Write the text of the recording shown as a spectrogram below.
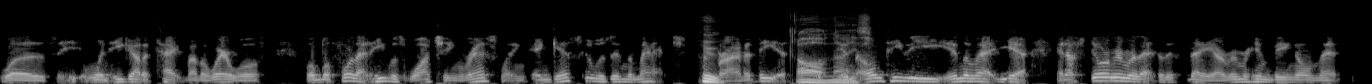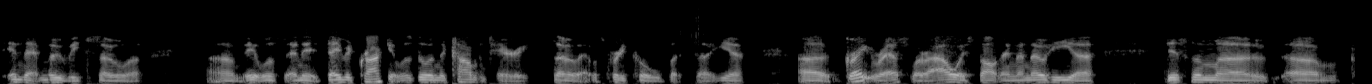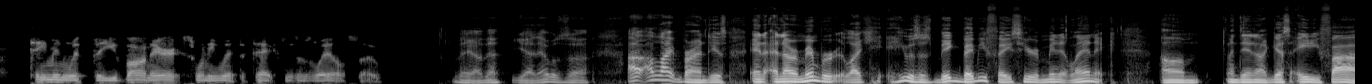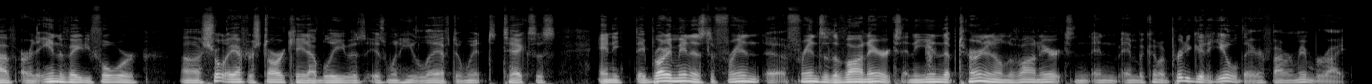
was he, when he got attacked by the werewolf. Well, before that, he was watching wrestling, and guess who was in the match? Who? Brian Adias. Oh, In- nice. on TV in the match, yeah. And I still remember that to this day. I remember him being on that in that movie. So uh, um, it was, and it, David Crockett was doing the commentary. So that was pretty cool. But uh, yeah, uh, great wrestler. I always thought, and I know he uh, did some uh, um, teaming with the Von Erichs when he went to Texas as well. So Yeah, that yeah, that was uh I, I like Brian Adias. And and I remember like he, he was this big baby face here in Mid Atlantic. Um and then I guess eighty five or the end of eighty four, uh shortly after Starcade I believe is, is when he left and went to Texas. And he, they brought him in as the friend uh, friends of the Von Erichs and he ended up turning on the Von Erichs and, and, and become a pretty good heel there if I remember right.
